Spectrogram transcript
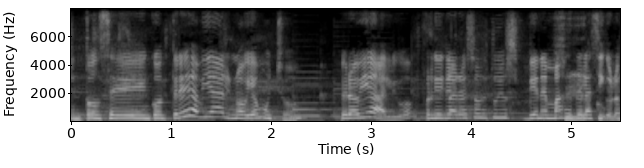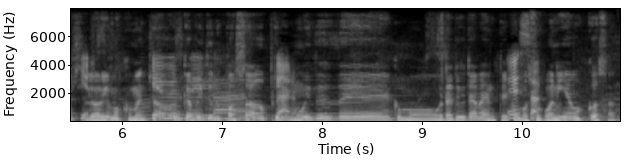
Entonces encontré, había, no había mucho, pero había algo, porque claro, esos estudios vienen más Sí, desde la psicología. Lo habíamos comentado en capítulos la- pasados, pero claro. muy desde como gratuitamente, como Exacto. suponíamos cosas.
